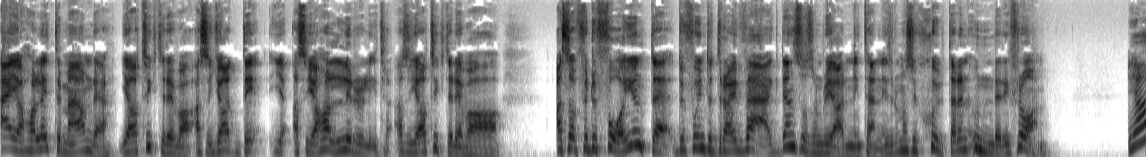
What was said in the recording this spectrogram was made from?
Nej, jag håller inte med om det. Jag tyckte det var, alltså jag, det, jag, alltså jag har literally, alltså jag tyckte det var, alltså för du får ju inte, du får inte dra iväg den så som du gör den i tennis. Du måste ju skjuta den underifrån. Ja,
